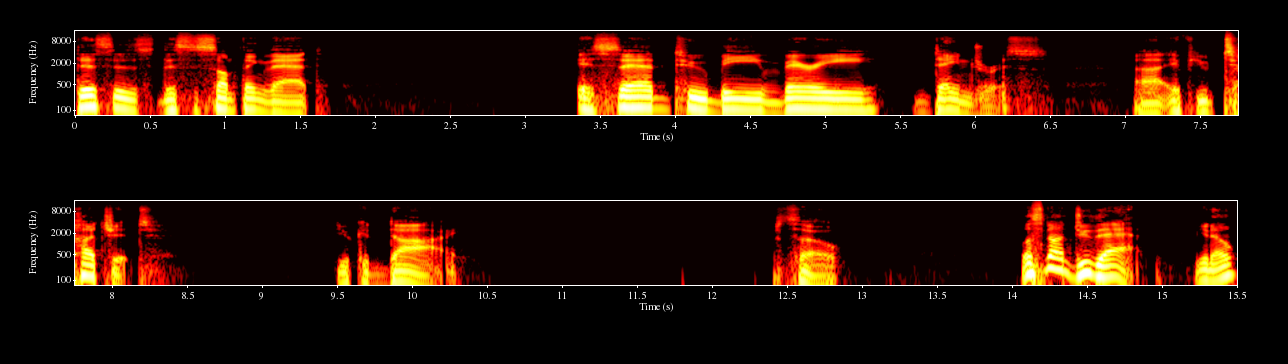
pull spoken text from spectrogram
this is this is something that is said to be very dangerous. Uh, if you touch it, you could die. So let's not do that. You know,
